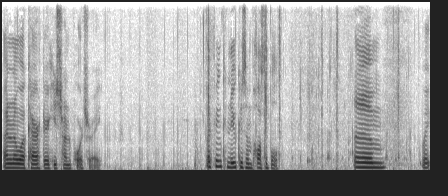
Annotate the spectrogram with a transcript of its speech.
I don't know what character he's trying to portray. I think Nuke is impossible. Um, wait.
